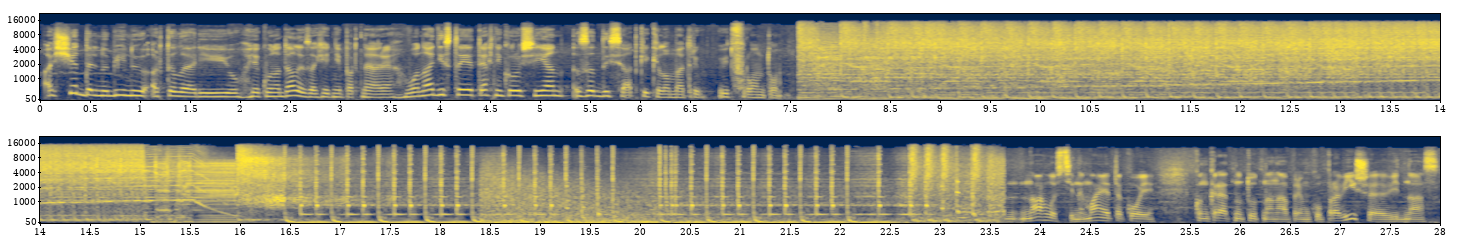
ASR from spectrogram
А ще дальнобійною артилерією, яку надали західні партнери. Вона дістає техніку росіян за десятки кілометрів від фронту. Наглості немає такої. Конкретно тут на напрямку правіше від нас,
